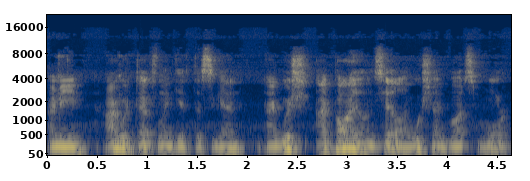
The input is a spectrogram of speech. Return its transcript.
I mean, I would definitely get this again. I wish I bought it on sale. I wish I'd bought some more.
